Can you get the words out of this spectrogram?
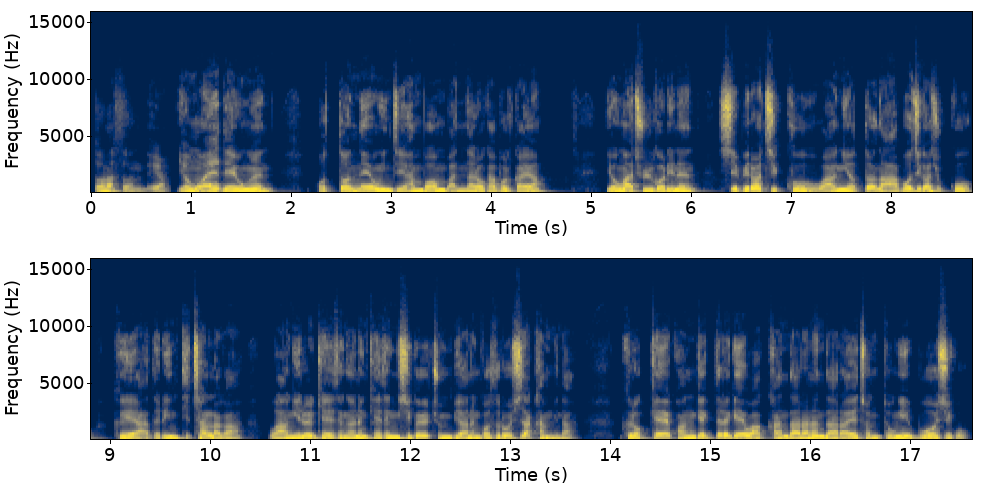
떠났었는데요. 영화의 내용은 어떤 내용인지 한번 만나러 가볼까요? 영화 줄거리는 11호 직후 왕이었던 아버지가 죽고 그의 아들인 티찰라가 왕위를 계승하는 계승식을 준비하는 것으로 시작합니다. 그렇게 관객들에게 와칸다라는 나라의 전통이 무엇이고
